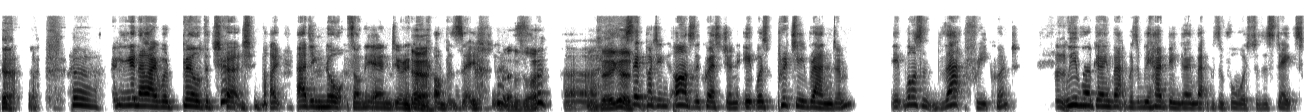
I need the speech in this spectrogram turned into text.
he and I would build the church by adding noughts on the end during yeah. our conversation. That's all right. Uh, very good. So, but in answer to the question, it was pretty random. It wasn't that frequent. Mm. We were going backwards, and we had been going backwards and forwards to the States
